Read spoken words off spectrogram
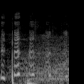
Thank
